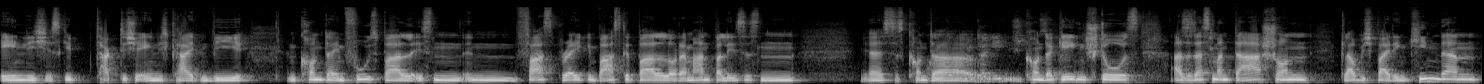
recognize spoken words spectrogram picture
ähnlich. Es gibt taktische Ähnlichkeiten wie ein Konter im Fußball ist ein, ein Fast Break im Basketball oder im Handball ist es ein ja, ist das Konter, Kontergegenstoß. Also dass man da schon, glaube ich, bei den Kindern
